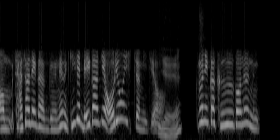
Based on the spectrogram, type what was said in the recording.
음, 자산의 가격은 굉장히 매각이 어려운 시점이죠. 예. 그러니까 그거는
